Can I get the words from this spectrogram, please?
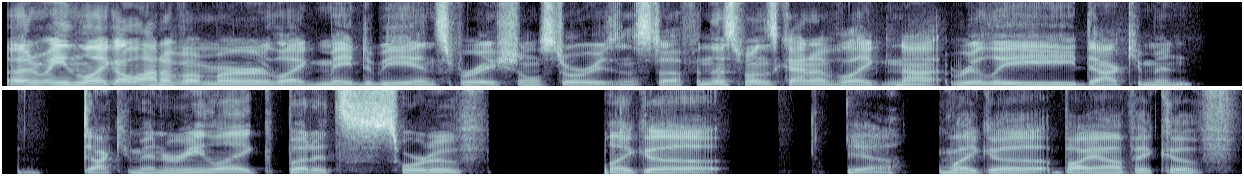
I mean, like a lot of them are like made to be inspirational stories and stuff, and this one's kind of like not really document documentary like, but it's sort of like a yeah. like a biopic of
